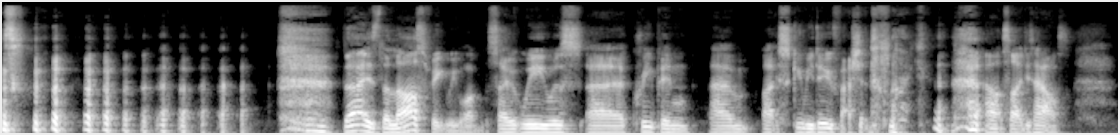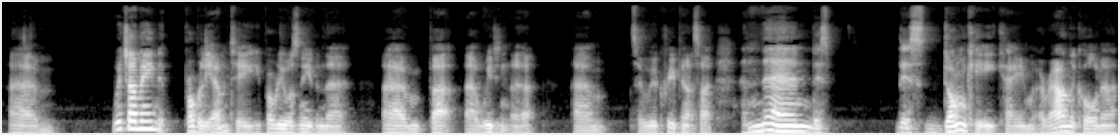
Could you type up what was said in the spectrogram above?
that is the last thing we want. So we was uh, creeping um, like Scooby Doo fashion, like outside his house, um, which I mean probably empty. He probably wasn't even there, um, but uh, we didn't know that. Um, so we were creeping outside, and then this this donkey came around the corner,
